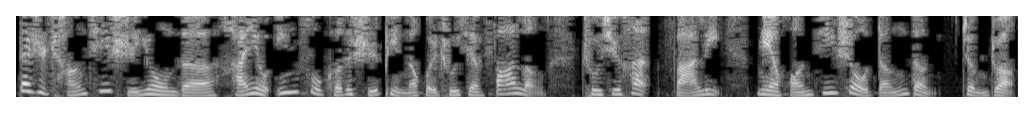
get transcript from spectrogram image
但是长期食用的含有罂粟壳的食品呢，会出现发冷、出虚汗、乏力、面黄肌瘦等等症状。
